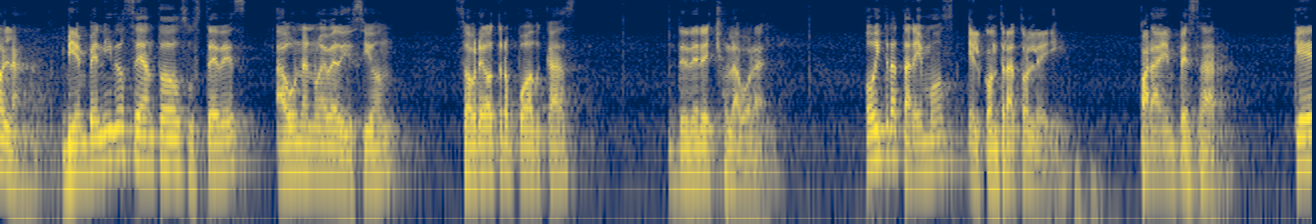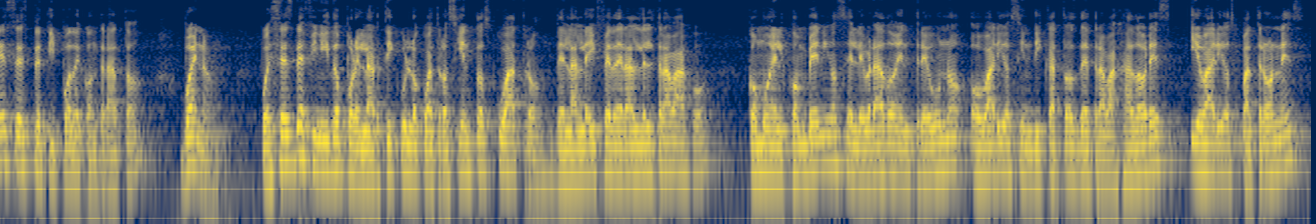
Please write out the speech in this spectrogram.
Hola, bienvenidos sean todos ustedes a una nueva edición sobre otro podcast de derecho laboral. Hoy trataremos el contrato ley. Para empezar, ¿qué es este tipo de contrato? Bueno, pues es definido por el artículo 404 de la Ley Federal del Trabajo como el convenio celebrado entre uno o varios sindicatos de trabajadores y varios patrones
